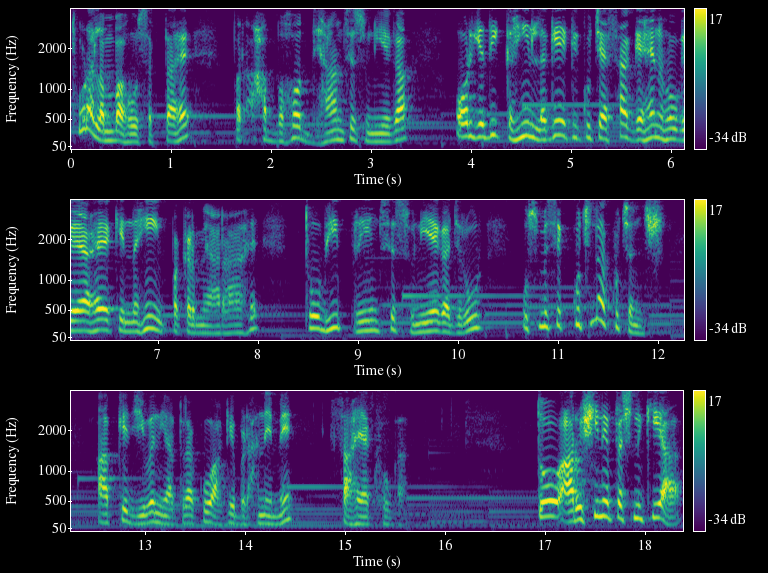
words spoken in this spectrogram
थोड़ा लंबा हो सकता है, पर आप बहुत ध्यान से सुनिएगा। और यदि कहीं लगे कि कुछ ऐसा गहन हो गया है कि नहीं पकड़ में आ रहा है तो भी प्रेम से सुनिएगा ज़रूर, उसमें से कुछ ना कुछ अंश आपके जीवन यात्रा को आगे बढ़ाने में सहायक होगा। तो आरुषि ने प्रश्न किया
